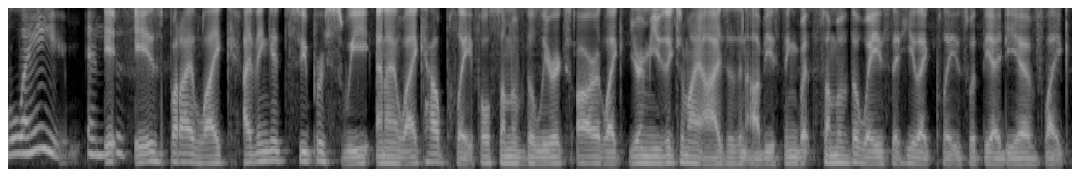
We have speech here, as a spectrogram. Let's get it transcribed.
lame and It just is, but I like. I think it's super sweet, and I like how playful some of the lyrics are. Like your music to my eyes is an obvious thing, but some of the ways that he like plays with the idea of like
